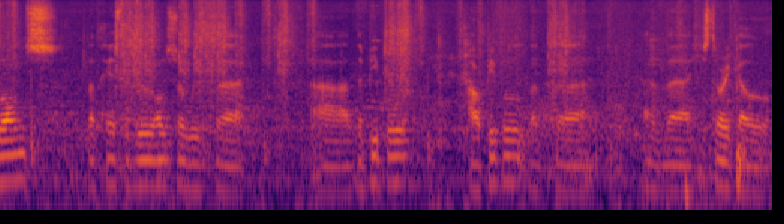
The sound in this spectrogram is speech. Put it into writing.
bonds that has to do also with uh, uh, the people, our people that uh, have historical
